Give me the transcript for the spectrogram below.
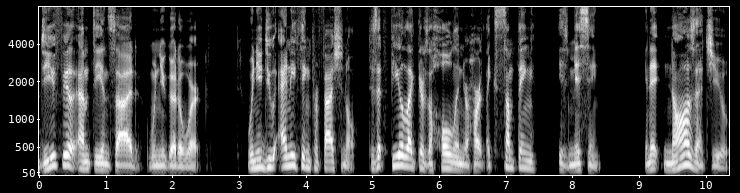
Do you feel empty inside when you go to work? When you do anything professional, does it feel like there's a hole in your heart, like something is missing? And it gnaws at you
